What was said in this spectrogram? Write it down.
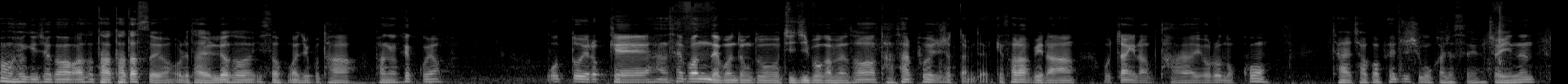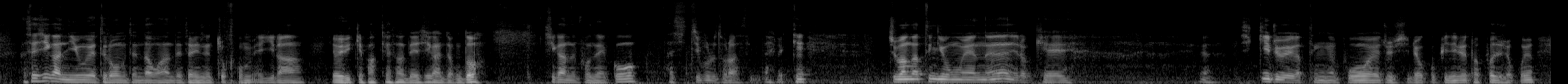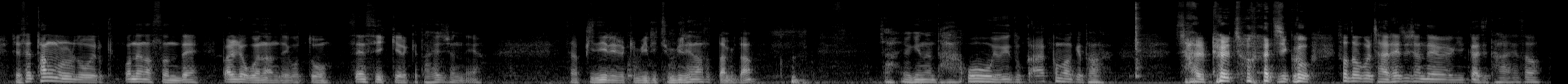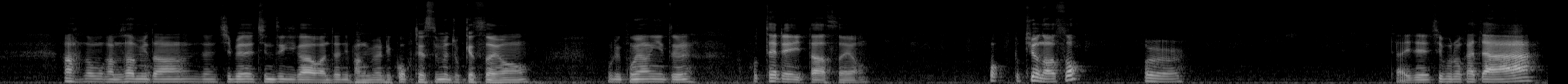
어, 여기 제가 와서 다 닫았어요. 원래 다 열려서 있어가지고 다 방역했고요. 옷도 이렇게 한 세 번, 네 번 정도 뒤집어 가면서 다 살포해 주셨답니다. 이렇게 서랍이랑 옷장이랑 다 열어놓고 잘 작업해 주시고 가셨어요. 저희는 한 3시간 이후에 들어오면 된다고 하는데 저희는 조금 애기랑 여유있게 밖에서 4시간 정도 시간을 보내고 다시 집으로 돌아왔습니다. 이렇게 주방 같은 경우에는 이렇게 식기류 같은 거 보호해 주시려고 비닐을 덮어 주셨고요. 제 세탁물도 이렇게 꺼내 놨었는데 빨려고 해놨는데 이것도 센스 있게 이렇게 다 해주셨네요. 자 비닐을 이렇게 미리 준비를 해놨었답니다. 자 여기는 다 오 여기도 깔끔하게 다 잘 펼쳐가지고 소독을 잘 해주셨네요. 여기까지 다 해서 아 너무 감사합니다. 이제 집에 진드기가 완전히 박멸이 꼭 됐으면 좋겠어요. 우리 고양이들 호텔에 있다 왔어요. 어? 또 튀어나왔어? 헐. 자, 이제 집으로 가자.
